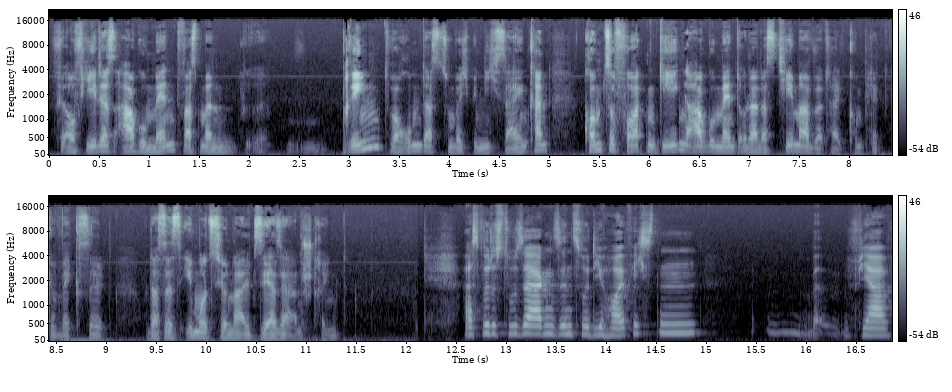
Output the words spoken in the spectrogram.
für auf jedes Argument, was man äh, bringt, warum das zum Beispiel nicht sein kann, kommt sofort ein Gegenargument oder das Thema wird halt komplett gewechselt. Und das ist emotional sehr, sehr anstrengend. Was würdest du sagen, sind so die häufigsten ja,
